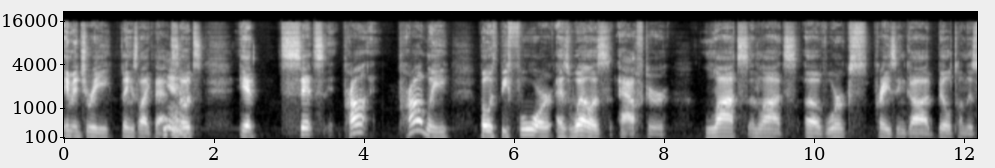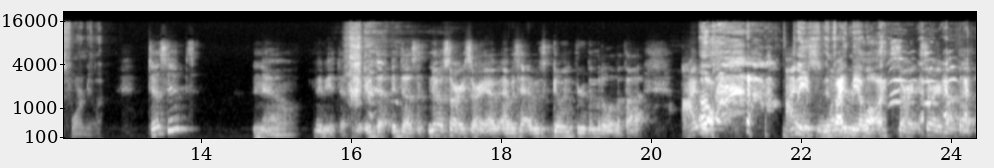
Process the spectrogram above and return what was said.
imagery, things like that. Yeah. So it's it sits pro- probably both before as well as after lots and lots of works praising God built on this formula. Does it? No, maybe it doesn't. It, do, it doesn't. No, sorry, sorry. I, I, was I was going through the middle of a thought. I was, oh, please invite me along. sorry, sorry about that.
